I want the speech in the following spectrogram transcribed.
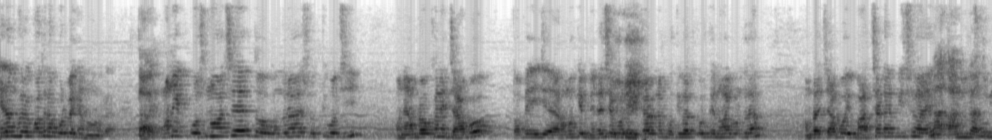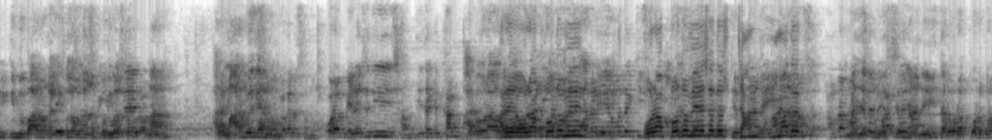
এরকম ভাবে কথাটা বলবে কেন ওরা? তাই। অনেক প্রশ্ন আছে তো বন্ধুরা সত্যি বলছি মানে আমরা ওখানে যাব তবে এই আমাকে মেরেছে বলে এই কারণে প্রতিবাদ করতে নয় বন্ধুরা। আমরা যাব এই বাচ্চাটার বিষয়ে। না তামিমরা তুমি কিন্তু বারবার খালি এই কথা বলছো প্রতিবাদ করো না। আরে মারবে কেন? ওরা মেরে যদি শান্তি থাকে থাক। আরে ওরা আরে ওরা প্রথমে- ওরা প্রথমে এসে তো জান আমাদের আমরা যখন স্টেপ না নেই তাহলে ওরা পর পর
